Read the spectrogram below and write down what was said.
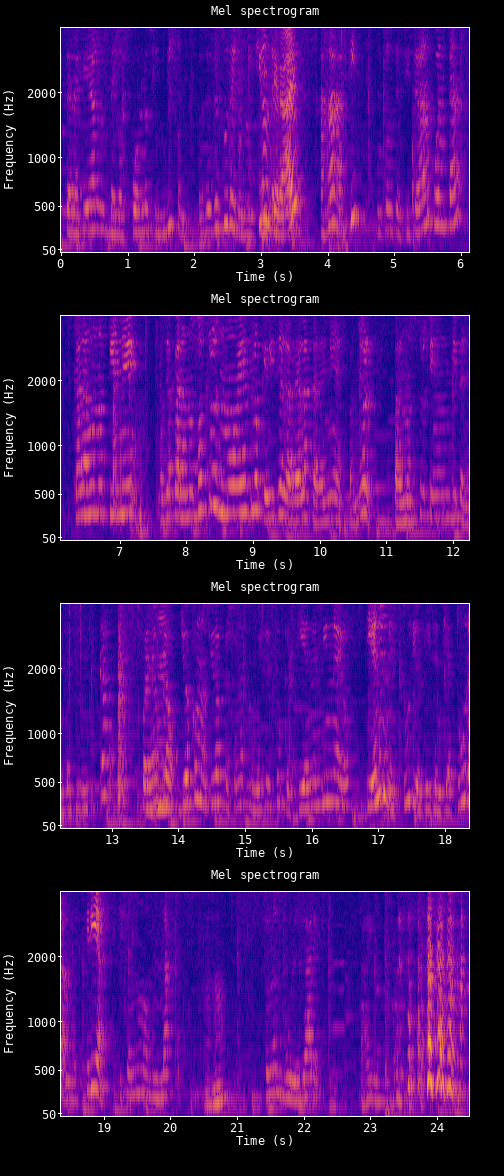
Se refiere a los- de los pueblos indígenas. O sea, esa es su definición. de- ¿Literal? Ajá, así. Entonces, si se dan cuenta, cada uno tiene, o sea, para nosotros no es lo que dice la Real Academia Española, para nosotros tiene un diferente significado. Por ejemplo, yo he conocido a personas, como dices tú, que tienen dinero, tienen estudios, licenciatura, maestría, y son unos nacos, son unos vulgares. Ay, no.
